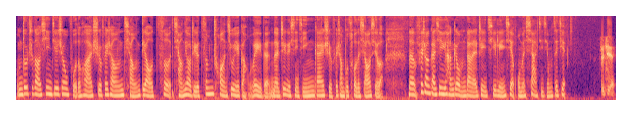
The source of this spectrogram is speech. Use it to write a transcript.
我们都知道新一届政府的话是非常强调增强调这个增创就业岗位的，那这个信息应该是非常不错的消息了。那非常感谢于涵给我们带来这一期连线，我们下期节目再见。再见。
